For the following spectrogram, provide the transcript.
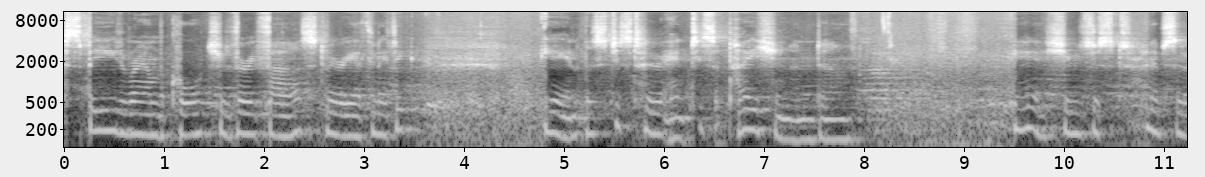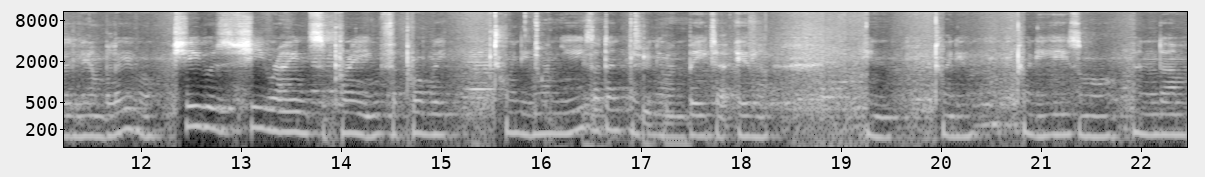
speed around the court. She was very fast, very athletic. Yeah, and it was just her anticipation and. Um, Yeah, she was just absolutely unbelievable. She was she reigned supreme for probably 21 I don't think anyone beat her ever in 20, 20 years or more. And um,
